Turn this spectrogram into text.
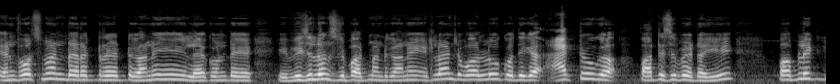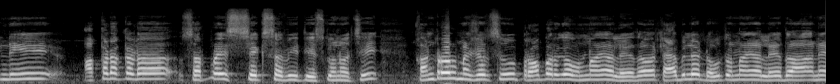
ఎన్ఫోర్స్మెంట్ డైరెక్టరేట్ కానీ లేకుంటే ఈ విజిలెన్స్ డిపార్ట్మెంట్ కానీ ఇట్లాంటి వాళ్ళు కొద్దిగా యాక్టివ్గా పార్టిసిపేట్ అయ్యి పబ్లిక్ని అక్కడక్కడ సర్ప్రైజ్ చెక్స్ అవి తీసుకొని వచ్చి కంట్రోల్ మెషర్స్ ప్రాపర్గా ఉన్నాయా లేదా ట్యాబ్లెట్ అవుతున్నాయా లేదా అనే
